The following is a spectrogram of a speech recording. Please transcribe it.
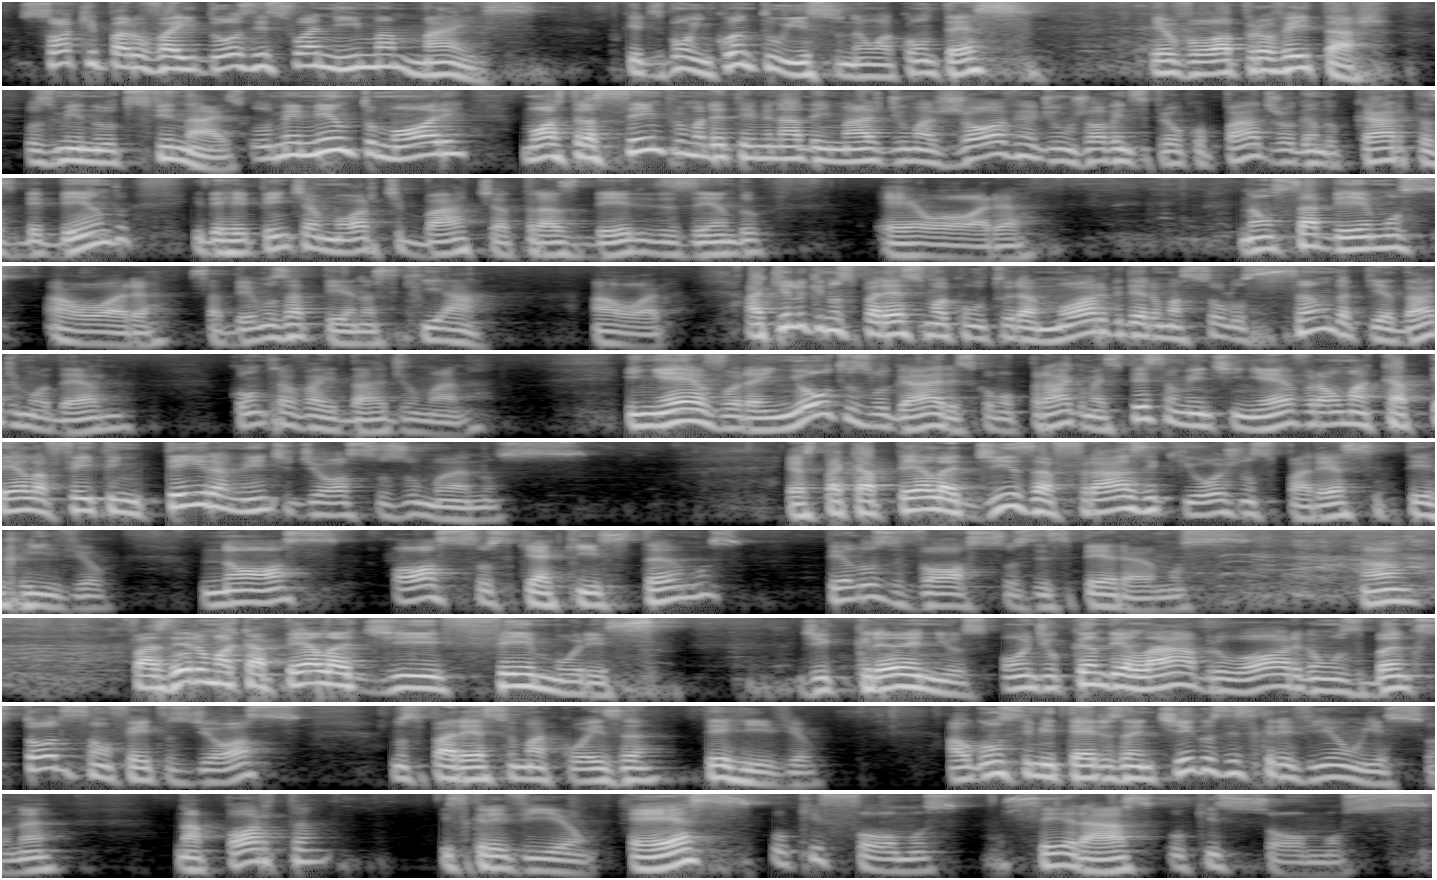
Só que para o vaidoso isso anima mais. Porque diz: bom, enquanto isso não acontece, eu vou aproveitar os minutos finais. O memento mori mostra sempre uma determinada imagem de uma jovem ou de um jovem despreocupado, jogando cartas, bebendo, e de repente a morte bate atrás dele, dizendo: é hora. Não sabemos a hora, sabemos apenas que há a hora. Aquilo que nos parece uma cultura mórbida era uma solução da piedade moderna contra a vaidade humana. Em Évora, em outros lugares, como Praga, mas especialmente em Évora, há uma capela feita inteiramente de ossos humanos esta capela diz a frase que hoje nos parece terrível: Nós, ossos que aqui estamos, pelos vossos esperamos. Fazer uma capela de fêmures, de crânios, onde o candelabro, o órgão, os bancos, todos são feitos de ossos, nos parece uma coisa terrível. Alguns cemitérios antigos escreviam isso, né? Na porta escreviam: És o que fomos, serás o que somos.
